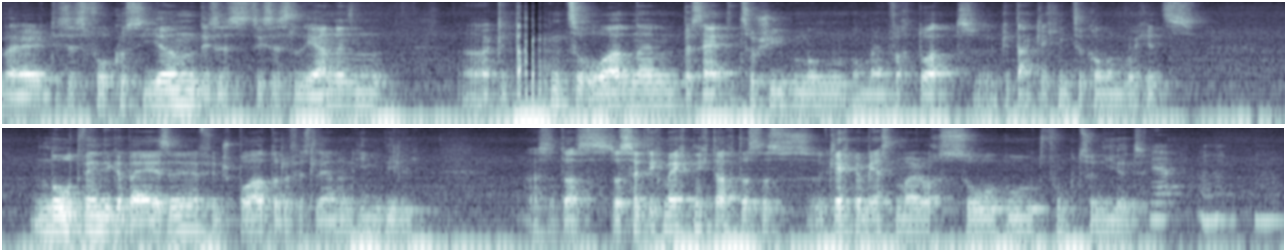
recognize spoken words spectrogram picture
Weil dieses Fokussieren, dieses, dieses Lernen, äh, Gedanken zu ordnen, beiseite zu schieben, um, um einfach dort gedanklich hinzukommen, wo ich jetzt notwendigerweise für den Sport oder fürs Lernen hin will. Also das, das hätte ich mir echt nicht gedacht, dass das gleich beim ersten Mal auch so gut funktioniert. Ja. Mhm. Mhm.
